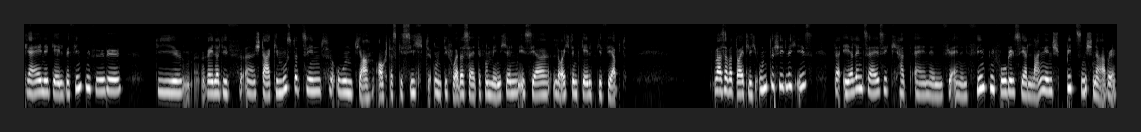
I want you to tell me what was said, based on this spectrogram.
kleine gelbe Finkenvögel, die relativ äh, stark gemustert sind und ja, auch das Gesicht und die Vorderseite vom Männchen ist sehr leuchtend gelb gefärbt. Was aber deutlich unterschiedlich ist, der Erlenzeisig hat einen für einen Finkenvogel sehr langen spitzen Schnabel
